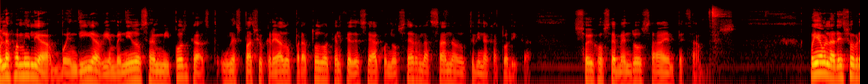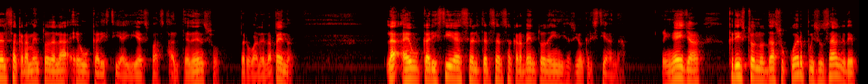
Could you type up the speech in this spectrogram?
Hola familia, buen día, bienvenidos a mi podcast, un espacio creado para todo aquel que desea conocer la sana doctrina católica. Soy José Mendoza, empezamos. Hoy hablaré sobre el sacramento de la Eucaristía y es bastante denso, pero vale la pena. La Eucaristía es el tercer sacramento de iniciación cristiana. En ella, Cristo nos da su cuerpo y su sangre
